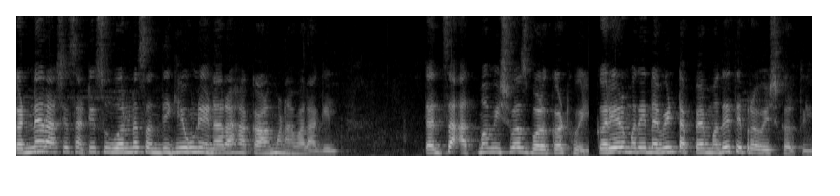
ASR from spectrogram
कन्या राशीसाठी सुवर्ण संधी घेऊन येणारा हा काळ म्हणावा लागेल. त्यांचा आत्मविश्वास बळकट होईल. करिअरमध्ये नवीन टप्प्यामध्ये ते प्रवेश करतील.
